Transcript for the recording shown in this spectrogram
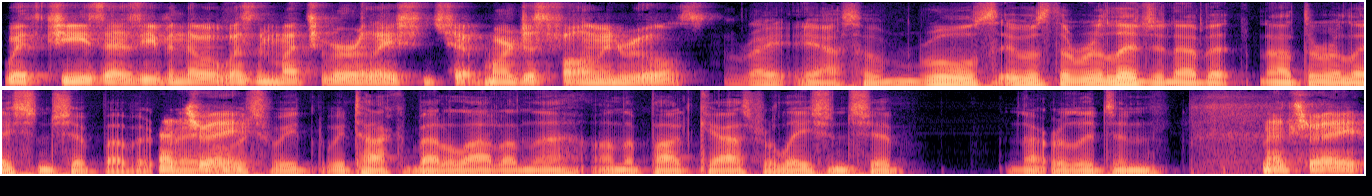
with Jesus, even though it wasn't much of a relationship, more just following rules. Right. Yeah. So rules. It was the religion of it, not the relationship of it. That's right. right. Which we we talk about a lot on the on the podcast. Relationship, not religion. That's right.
